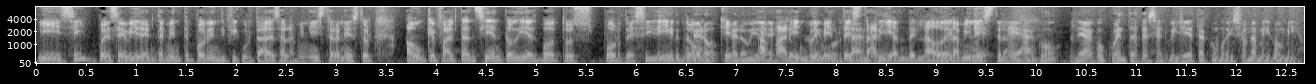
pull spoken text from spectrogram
Y sí, pues evidentemente ponen dificultades a la ministra Néstor, aunque faltan 110 votos por decidir, ¿no? Pero, que pero mire, lo aparentemente estarían del lado de la ministra. Le, le hago, le hago cuentas de servilleta, como dice un amigo mío.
